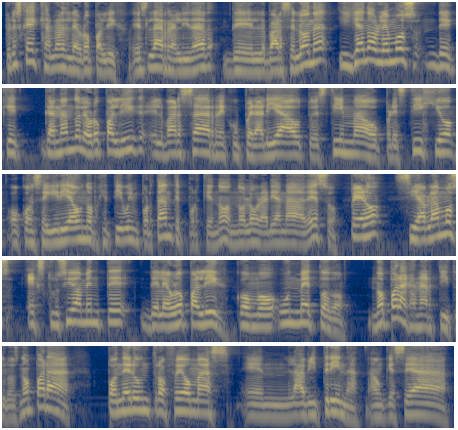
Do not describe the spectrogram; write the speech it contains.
Pero es que hay que hablar de la Europa League. Es la realidad del Barcelona. Y ya no hablemos de que ganando la Europa League el Barça recuperaría autoestima o prestigio o conseguiría un objetivo importante. Porque no, no lograría nada de eso. Pero si hablamos exclusivamente de la Europa League como un método no para ganar títulos, no para poner un trofeo más en la vitrina, aunque sea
